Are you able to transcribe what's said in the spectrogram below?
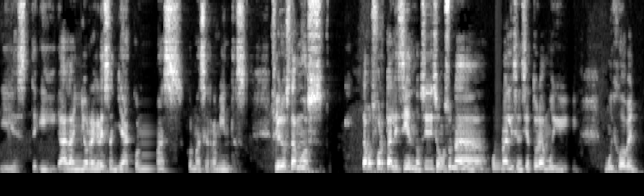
y, este, y al año regresan ya con más, con más herramientas. Pero estamos, estamos fortaleciendo, sí, somos una, una licenciatura muy, muy joven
